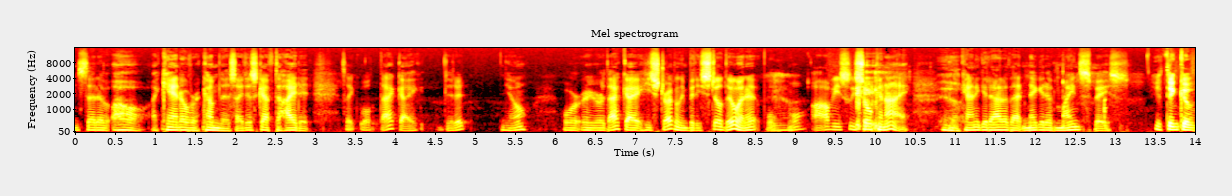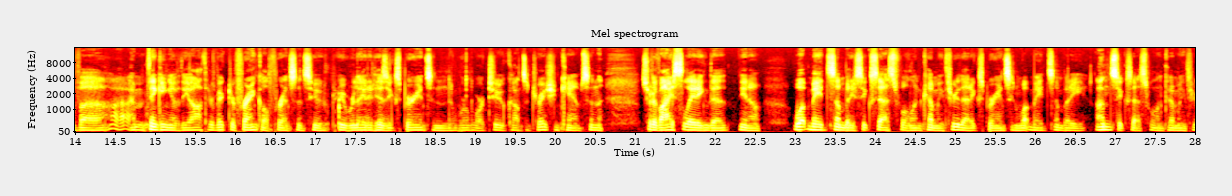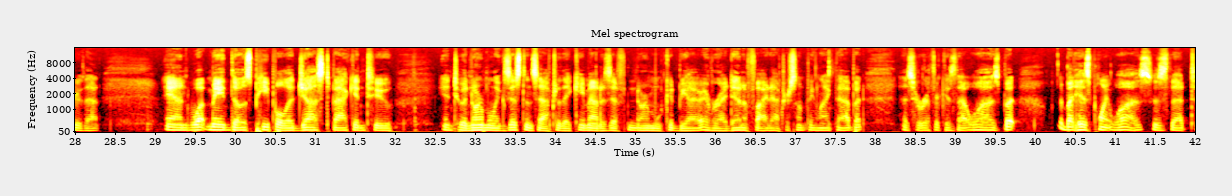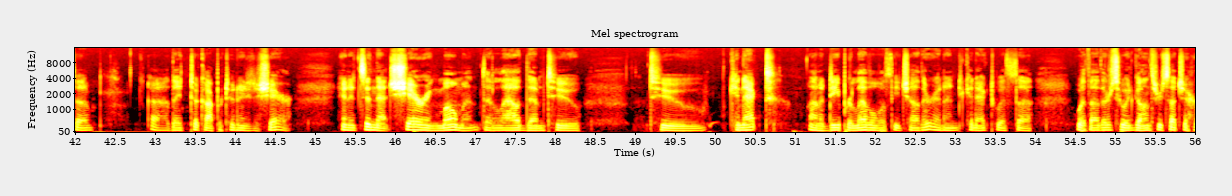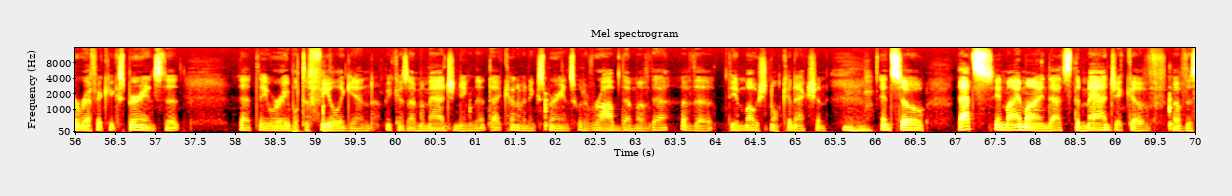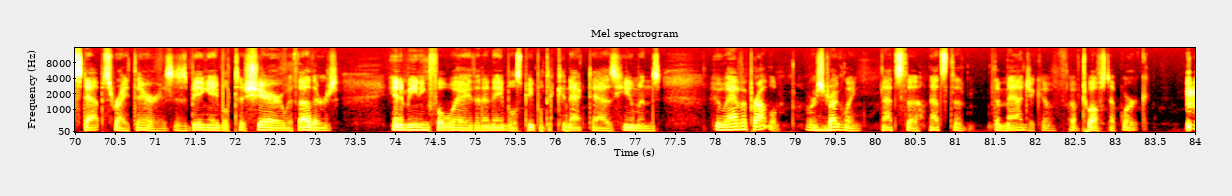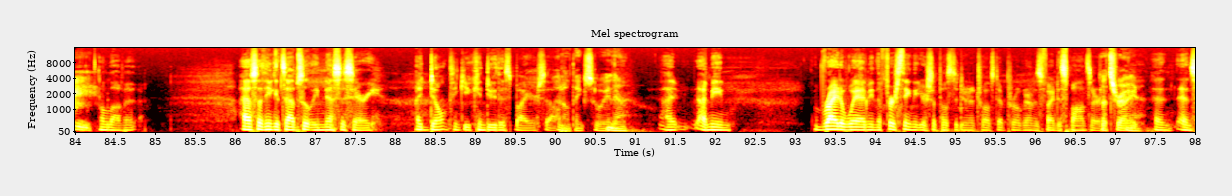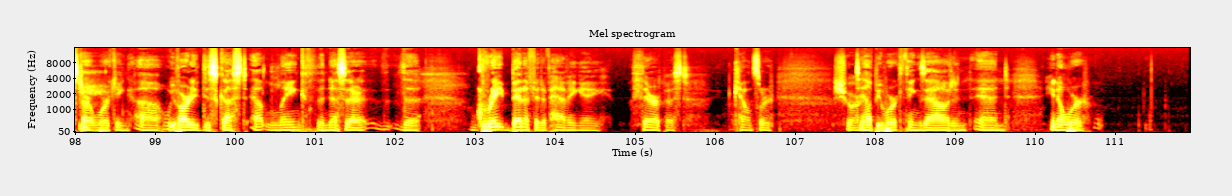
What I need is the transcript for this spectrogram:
Instead of, oh, I can't overcome this, I just have to hide it. It's like, well, that guy did it, you know, or or that guy he's struggling, but he's still doing it. Well, Yeah. well obviously, so can I. Yeah. You kind of get out of that negative mind space. You think of, uh, I'm thinking of the author Viktor Frankl, for instance, who, who related his experience in the World War II concentration camps and sort of isolating the, you know, what made somebody successful in coming through that experience and what made somebody unsuccessful in coming through that. And what made those people adjust back into into a normal existence after they came out, as if normal could be ever identified after something like that. But as horrific as that was, but but his point was is that uh, uh, they took opportunity to share, and it's in that sharing moment that allowed them to to connect on a deeper level with each other and connect with uh, with others who had gone through such a horrific experience that that they were able to feel again. Because I'm imagining that that kind of an experience would have robbed them of the of the the emotional connection. And so that's in my mind that's the magic of of the steps right there is is being able to share with others in a meaningful way that enables people to connect as humans who have a problem or mm-hmm. struggling that's the that's the the magic of of 12 step work I love it. I also think it's absolutely necessary. I don't think you can do this by yourself. i don't think so either No. I I mean, right away. I mean, the first thing that you're supposed to do in a 12 step program is find a sponsor that's right Yeah. and and start working. Uh, we've already discussed at length the necessary the great benefit of having a therapist, counselor sure to help you work things out and and you know we're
